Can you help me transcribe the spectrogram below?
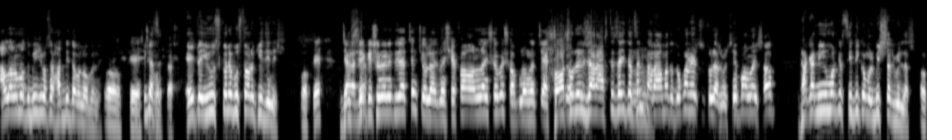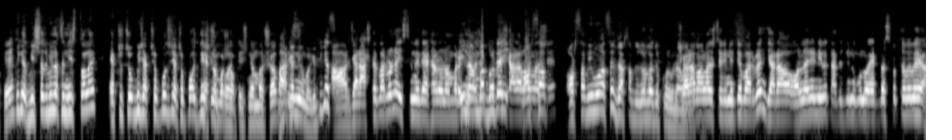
আল্লাহর মতো বিশ বছর হাত দিতে হবে ওভেনে ওকে ঠিক আছে। এইটা ইউজ করে বুঝতে পারো কি জিনিস। ওকে যারা দেখে শুনে নিতে যাচ্ছেন চলে আসবেন শেফা অনলাইন শপে সব নং হচ্ছে যারা আসতে চাইতেছেন তারা আমাদের দোকানে এসে চলে আসবেন। শেপ অনলাইন সব ঢাকা নিউ মার্কেট সিটি কমল বিশ্বাস বিলাস। ওকে ঠিক আছে বিশ্বাস বিলাসের নিচতলায় একশো চব্বিশ একশো পঁচিশ একশো পঁয়ত্রিশ নম্বর পঁয়ত্রিশ নম্বর সব ঢাকা নিউ মার্কেট ঠিক আছে? আর যারা আসতে পারবে না স্ক্রিনে দেখানো নাম্বারে এই নাম্বার দুটাই সারা হোয়াটসঅ্যাপ ইমো আছে জাস্ট আপনি যোগাযোগ করবেন সারা বাংলাদেশ থেকে নিতে পারবেন। যারা অনলাইনে নিবে তাদের জন্য কোনো অ্যাডভান্স করতে হবে ভাইয়া?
